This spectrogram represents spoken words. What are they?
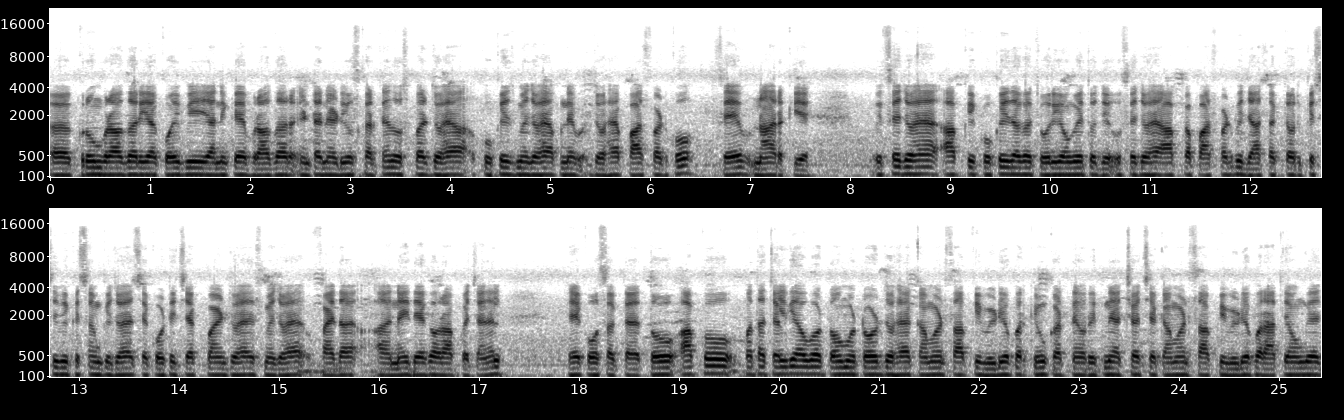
क्रूम ब्राउज़र या कोई भी, यानी कि ब्राउज़र इंटरनेट यूज़ करते हैं तो उस पर जो है कुकीज़ में जो है, अपने जो है पासवर्ड को सेव ना रखिए। इससे जो है आपकी कुकीज़ अगर चोरी होंगी तो उससे जो है आपका पासवर्ड भी जा सकता है और किसी भी किस्म की जो है सिक्योरिटी चेक पॉइंट जो है इसमें जो है फ़ायदा नहीं देगा और आपका चैनल हैक हो सकता है। तो आपको पता चल गया होगा टोम और टोट जो है कमेंट्स आपकी वीडियो पर क्यों करते हैं और इतने अच्छे अच्छे कमेंट्स आपकी वीडियो पर आते होंगे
